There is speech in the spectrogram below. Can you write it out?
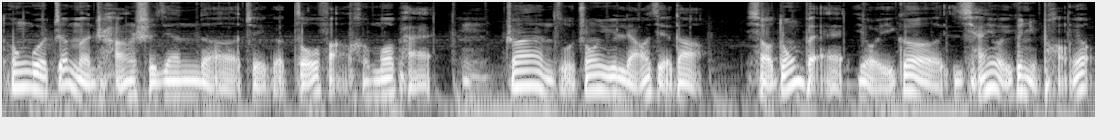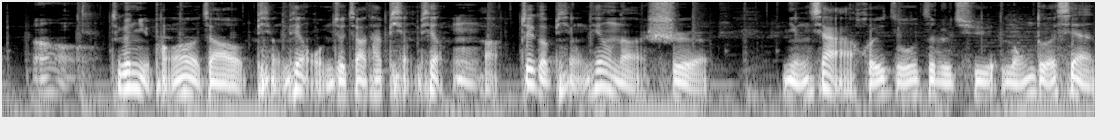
通过这么长时间的这个走访和摸排，嗯，专案组终于了解到小东北有一个以前有一个女朋友，哦，这个女朋友叫萍萍，我们就叫她萍萍。嗯。啊，这个萍萍呢是宁夏回族自治区隆德县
